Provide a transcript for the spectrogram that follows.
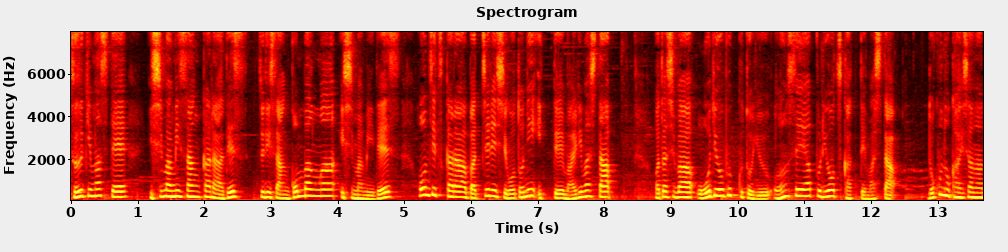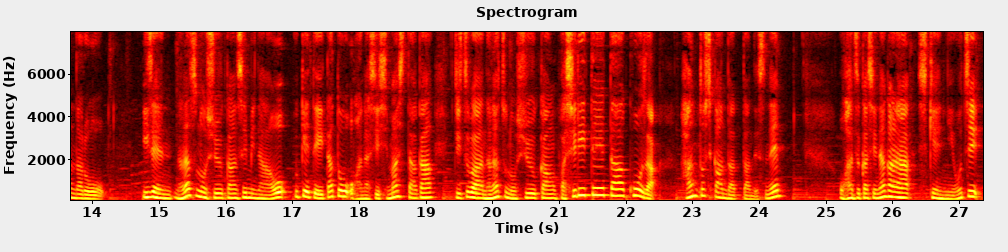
続きまして石まみさんからです。樹里さんこんばんは。石まみです。本日からバッチリ仕事に行ってまいりました。私はオーディオブックという音声アプリを使ってました。どこの会社なんだろう？以前7つの習慣セミナーを受けていたとお話ししましたが実は7つの習慣ファシリテーター講座半年間だったんですね。お恥ずかしながら試験に落ち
